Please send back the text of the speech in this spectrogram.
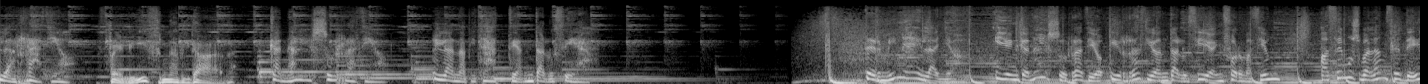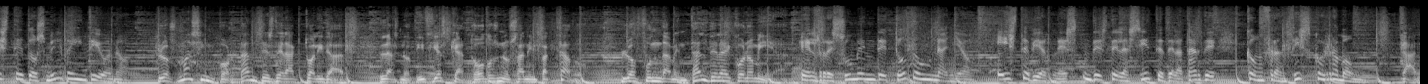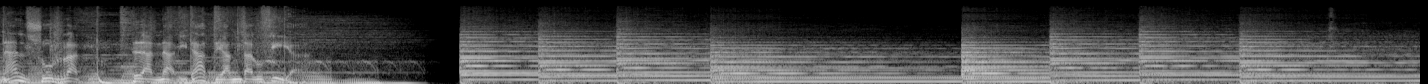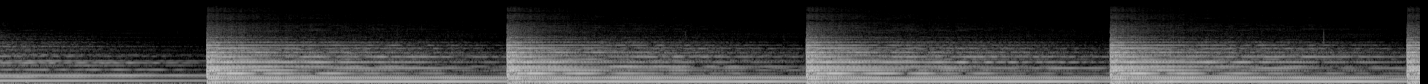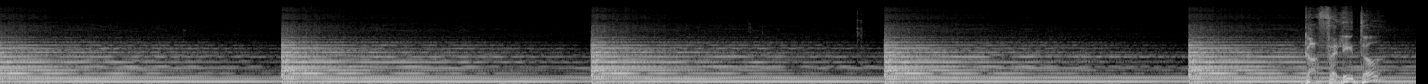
La radio. Feliz Navidad. Canal Sur Radio. La Navidad de Andalucía. Termina el año y en Canal Sur Radio y Radio Andalucía Información hacemos balance de este 2021. Los más importantes de la actualidad, las noticias que a todos nos han impactado, lo fundamental de la economía. El resumen de todo un año. Este viernes desde las 7 de la tarde con Francisco Ramón. Canal Sur Radio, la Navidad de Andalucía.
